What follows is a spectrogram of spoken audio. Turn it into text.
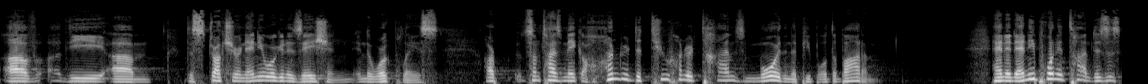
of the, um, the structure in any organization in the workplace are sometimes make 100 to 200 times more than the people at the bottom. And at any point in time, this is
